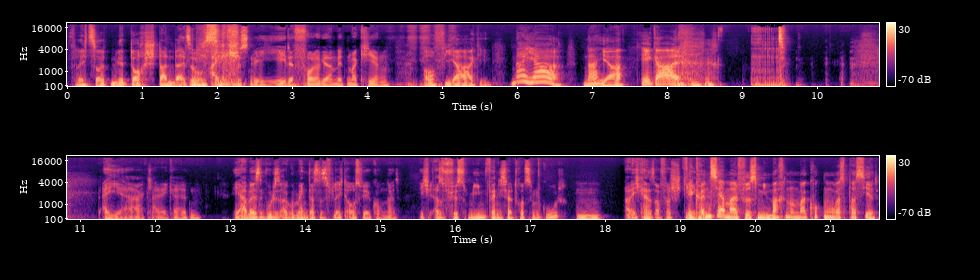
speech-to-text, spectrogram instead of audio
Vielleicht sollten wir doch Also standardmäßig eigentlich müssen wir jede Folge damit markieren. auf Ja gehen. Naja, naja, egal. Ah ja, Kleinigkeiten. Ja, aber es ist ein gutes Argument, dass es vielleicht Auswirkungen hat. Ich, also fürs Meme fände ich es halt trotzdem gut, Mhm. aber ich kann es auch verstehen. Wir können es ja mal fürs Meme machen und mal gucken, was passiert.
